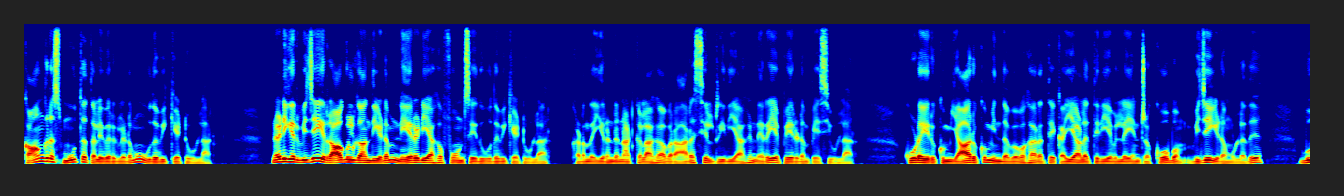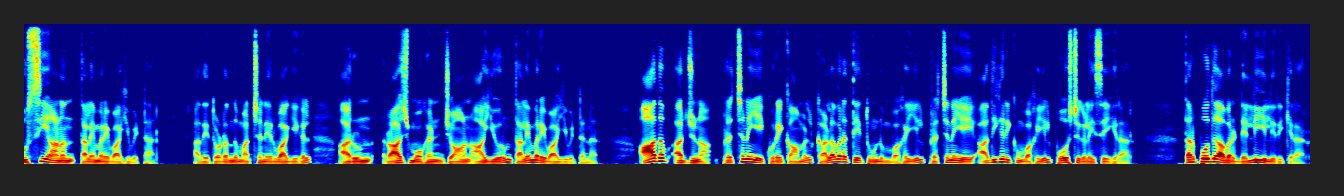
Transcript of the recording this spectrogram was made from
காங்கிரஸ் மூத்த தலைவர்களிடமும் உதவி கேட்டுள்ளார். நடிகர் விஜய் ராகுல் காந்தியிடம் நேரடியாக ஃபோன் செய்து உதவி கேட்டுள்ளார். கடந்த இரண்டு நாட்களாக அவர் அரசியல் ரீதியாக நிறைய பேரிடம் பேசியுள்ளார். கூட இருக்கும் யாருக்கும் இந்த விவகாரத்தை கையாள தெரியவில்லை என்ற கோபம் விஜயிடம் உள்ளது. புஷி ஆனந்த் தலைமறைவாகிவிட்டார். அதைத் தொடர்ந்து மற்ற நிர்வாகிகள் அருண் ராஜ்மோகன் ஜான் ஆகியோரும் தலைமறைவாகிவிட்டனர். ஆதவ் அர்ஜுனா பிரச்சனையை குறைக்காமல் கலவரத்தை தூண்டும் வகையில் பிரச்சனையை அதிகரிக்கும் வகையில் போஸ்டுகளை செய்கிறார். தற்போது அவர் டெல்லியில் இருக்கிறார்.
